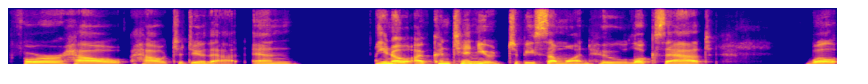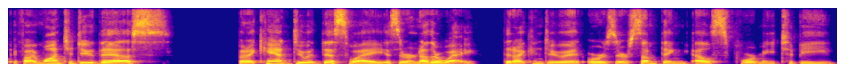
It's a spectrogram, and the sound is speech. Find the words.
for how how to do that. And you know, I've continued to be someone who looks at well, if I want to do this, but I can't do it this way, is there another way that I can do it? Or is there something else for me to be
